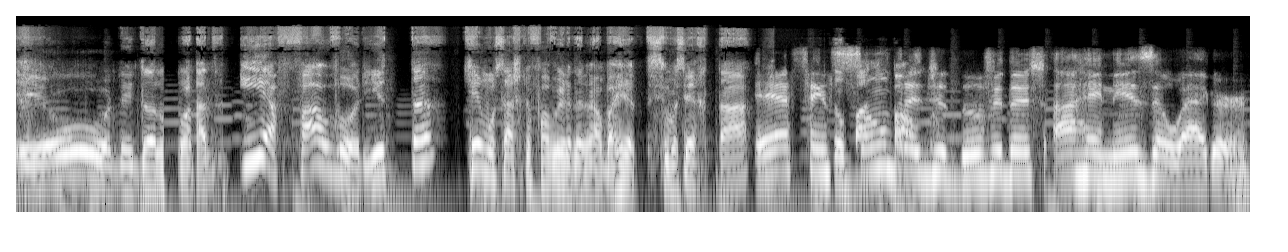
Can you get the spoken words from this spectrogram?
eu dei dando uma olhada. E a favorita. Quem você acha que é a favorita, Daniel Barreto? Se você acertar, É sem sombra de dúvidas a Renée Zellweger.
